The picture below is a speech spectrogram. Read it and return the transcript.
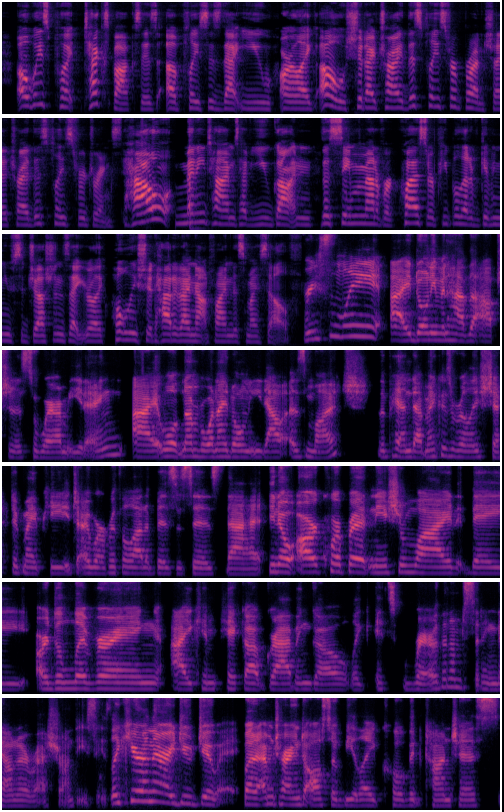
always put text boxes of places that you are like, oh, Oh, should I try this place for brunch? Should I try this place for drinks? How many times have you gotten the same amount of requests or people that have given you suggestions that you're like, holy shit, how did I not find this myself? Recently, I don't even have the option as to where I'm eating. I, well, number one, I don't eat out as much. The pandemic has really shifted my page. I work with a lot of businesses that, you know, are corporate nationwide. They are delivering. I can pick up, grab and go. Like it's rare that I'm sitting down at a restaurant these days. Like here and there, I do do it, but I'm trying to also also be like COVID conscious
